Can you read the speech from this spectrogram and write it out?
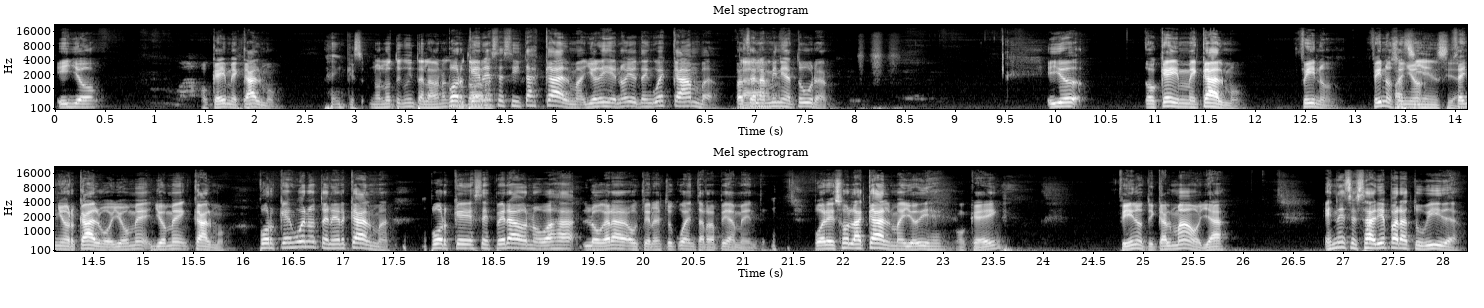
Y yo, ok, me calmo. No lo tengo instalado en la ¿Por qué necesitas calma? Yo le dije, no, yo tengo es Canva para hacer las Claro. miniaturas. Y yo, ok, me calmo. Fino, fino, señor, Paciencia. señor Calvo, yo me, yo me calmo. ¿Por qué es bueno tener calma? Porque desesperado no vas a lograr obtener tu cuenta rápidamente. Por eso la calma, yo dije, ok, fino, estoy calmado ya. Es necesaria para tu vida.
